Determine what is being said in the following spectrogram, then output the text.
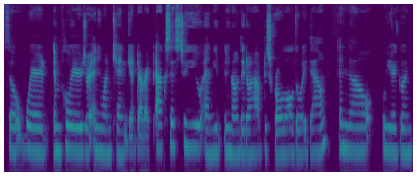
So where employers or anyone can get direct access to you and you, you know they don't have to scroll all the way down. And now we are going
